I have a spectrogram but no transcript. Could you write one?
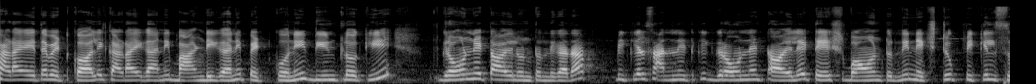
కడాయి అయితే పెట్టుకోవాలి. కడాయి కానీ బాండీ కానీ పెట్టుకొని దీంట్లోకి గ్రౌండ్ నెట్ ఆయిల్ ఉంటుంది కదా పికిల్స్ అన్నిటికీ గ్రౌండ్ నెట్ ఆయిలే టేస్ట్ బాగుంటుంది. నెక్స్ట్ పికిల్స్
